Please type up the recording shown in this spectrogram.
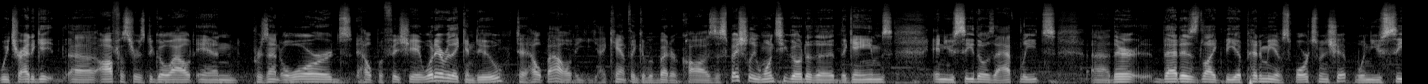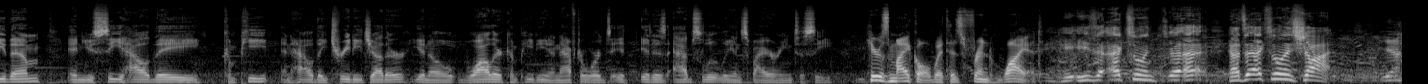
we try to get uh, officers to go out and present awards, help officiate, whatever they can do to help out. I can't think of a better cause, especially once you go to the, the games and you see those athletes. Uh, there, that is like the epitome of sportsmanship. When you see them and you see how they compete and how they treat each other, you know, while they're competing and afterwards, it, it is absolutely inspiring to see. Here's Michael with his friend Wyatt. He's an excellent, uh, has an excellent shot. Yeah.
